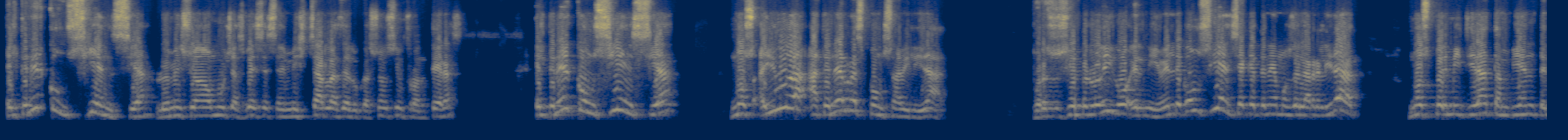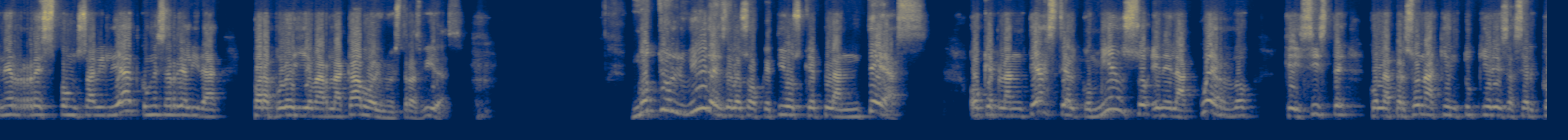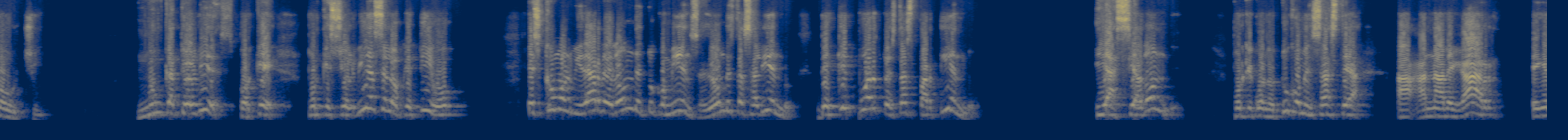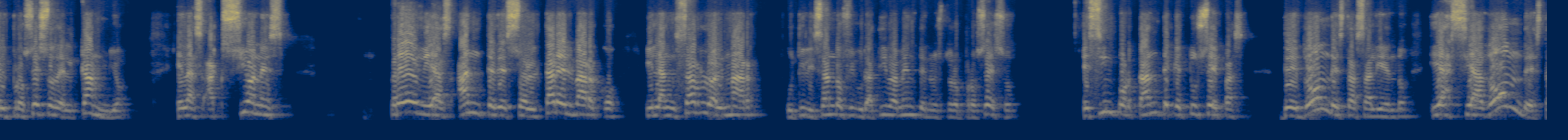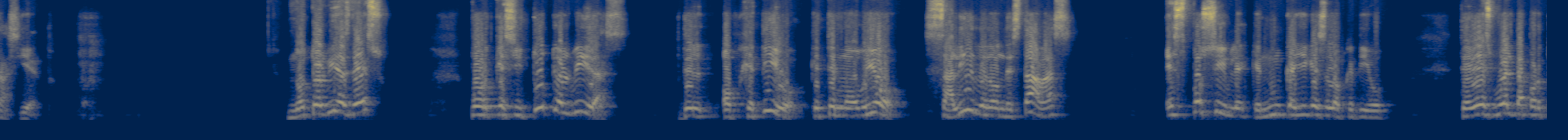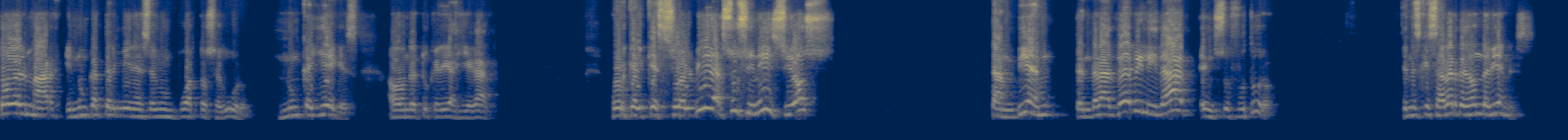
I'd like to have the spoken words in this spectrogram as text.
El tener conciencia, lo he mencionado muchas veces en mis charlas de Educación Sin Fronteras, el tener conciencia nos ayuda a tener responsabilidad. Por eso siempre lo digo, el nivel de conciencia que tenemos de la realidad nos permitirá también tener responsabilidad con esa realidad para poder llevarla a cabo en nuestras vidas. No te olvides de los objetivos que planteas o que planteaste al comienzo en el acuerdo que hiciste con la persona a quien tú quieres hacer coaching. Nunca te olvides. ¿Por qué? Porque si olvidas el objetivo, es como olvidar de dónde tú comienzas, de dónde estás saliendo, de qué puerto estás partiendo y hacia dónde. Porque cuando tú comenzaste a, a navegar en el proceso del cambio, en las acciones previas antes de soltar el barco y lanzarlo al mar, utilizando figurativamente nuestro proceso, es importante que tú sepas de dónde estás saliendo y hacia dónde estás yendo. No te olvides de eso, porque si tú te olvidas del objetivo que te movió salir de donde estabas, es posible que nunca llegues al objetivo, te des vuelta por todo el mar y nunca termines en un puerto seguro nunca llegues a donde tú querías llegar. Porque el que se olvida sus inicios, también tendrá debilidad en su futuro. Tienes que saber de dónde vienes,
